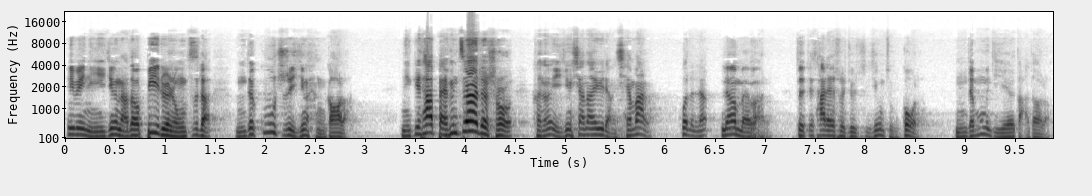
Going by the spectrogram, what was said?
因为你已经拿到 B 轮融资了，你的估值已经很高了。你给他百分之二的时候，可能已经相当于两千万了，或者两两百万了。这对他来说就已经足够了，你的目的也达到了。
